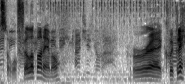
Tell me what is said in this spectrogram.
So we'll fill up on ammo right quickly.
